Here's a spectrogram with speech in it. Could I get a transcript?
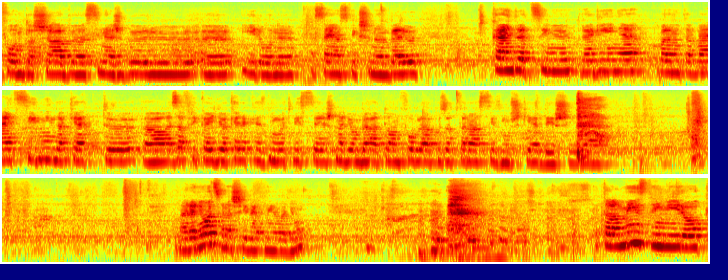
fontosabb színesbőrű írónő a science fictionön belül, Kindred című regénye, valamint a White Seed, mind a kettő az afrikai gyökerekhez nyúlt vissza, és nagyon behatóan foglalkozott a rasszizmus kérdésével. Már a 80-as éveknél vagyunk. Hát a mainstream írók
